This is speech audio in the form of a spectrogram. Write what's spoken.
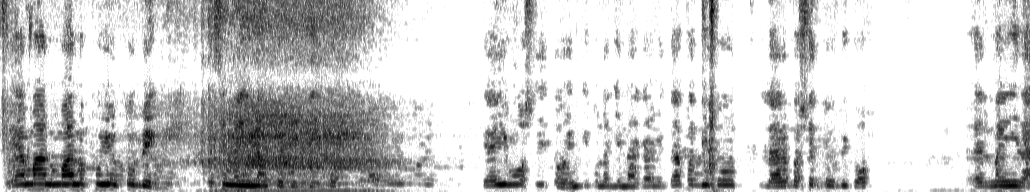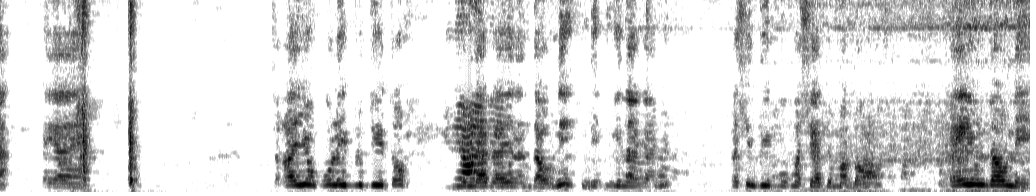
Kaya mano-mano po yung tubig. Kasi mahinang tubig dito. Kaya yung hose dito, hindi ko na ginagamit. Dapat dito lalabas yung tubig ko. Dahil mahina. Kaya Saka yung kulay blue dito, yung lagayan ng downy, hindi ko ginagamit. Kasi hindi po masyado mabango. Kaya yung downy,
